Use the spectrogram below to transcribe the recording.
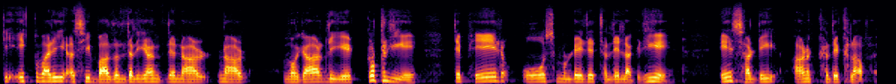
ਕਿ ਇੱਕ ਵਾਰੀ ਅਸੀਂ ਬਾਦਲ ਦਲੀਆਂ ਦੇ ਨਾਲ ਨਾਲ ਵਿਗਾੜ ਲਈਏ ਟੁੱਟ ਜਾਈਏ ਤੇ ਫਿਰ ਉਸ ਮੁੰਡੇ ਦੇ ਥੱਲੇ ਲੱਗ ਜਾਈਏ। ਇਹ ਸਾਡੀ ਅਣਖ ਦੇ ਖਿਲਾਫ ਹੈ।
